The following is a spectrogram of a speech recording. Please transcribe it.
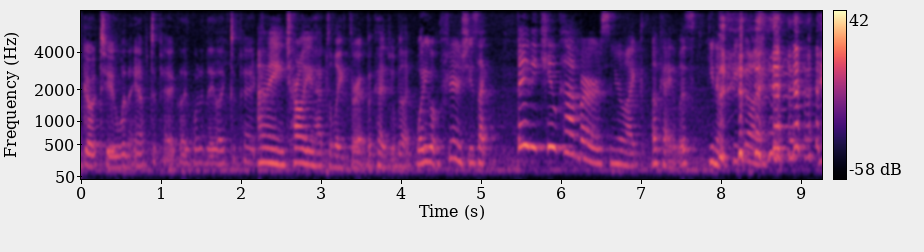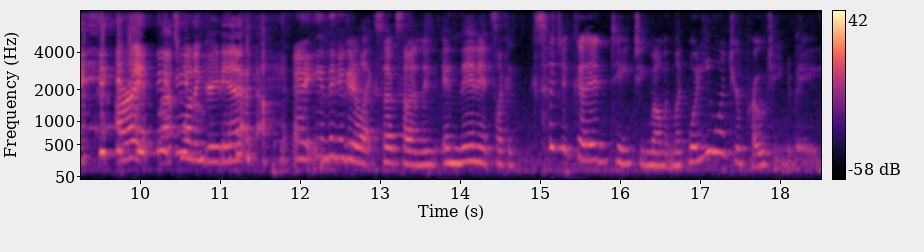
go to when they have to pick? Like, what do they like to pick? I mean, Charlie, you have to lead through it because you'll be like, "What do you want for dinner?" She's like, "Baby cucumbers," and you're like, "Okay, let's you know keep going." All right, that's one ingredient. And then you'll get like so on, and then, and then it's like a such a good teaching moment. Like, what do you want your protein to be?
